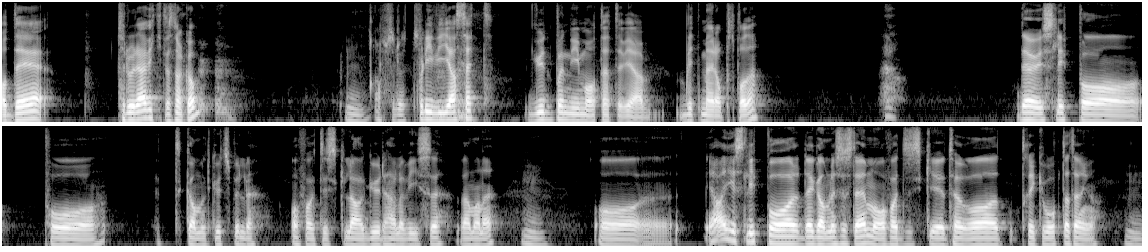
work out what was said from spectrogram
Og det tror jeg er viktig å snakke om, Mm. Absolutt. fordi vi har sett Gud på en ny måte etter vi har blitt mer obs på det. Det å gi slipp på, på et gammelt gudsbilde, og faktisk la Gud heller vise hvem han er. Mm. Og ja, gi slipp på det gamle systemet, og faktisk eh, tørre å trykke på oppdateringer. Mm.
